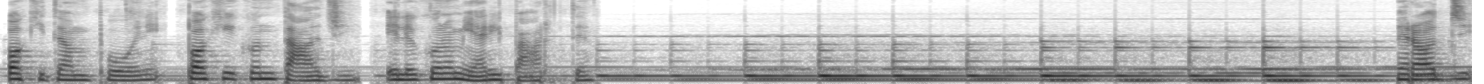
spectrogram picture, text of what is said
Pochi tamponi, pochi contagi e l'economia riparte. Per oggi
